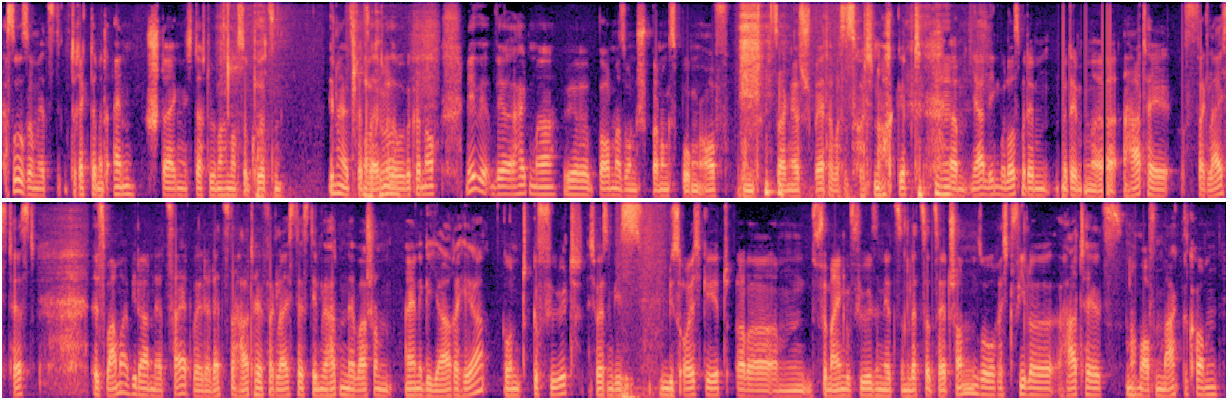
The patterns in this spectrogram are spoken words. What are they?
Ach so, sollen wir jetzt direkt damit einsteigen? Ich dachte, wir machen noch so kurzen Inhaltsverzeichnis, Aber wir- können auch. Nee, wir, wir halten mal, wir bauen mal so einen Spannungsbogen auf und sagen erst später, was es heute noch gibt. ähm, ja, legen wir los mit dem, mit dem äh, Hardtail-Vergleichstest. Es war mal wieder an der Zeit, weil der letzte Hardtail-Vergleichstest, den wir hatten, der war schon einige Jahre her und gefühlt, ich weiß nicht, wie es wie es euch geht, aber ähm, für mein Gefühl sind jetzt in letzter Zeit schon so recht viele Hardtails nochmal auf den Markt gekommen.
